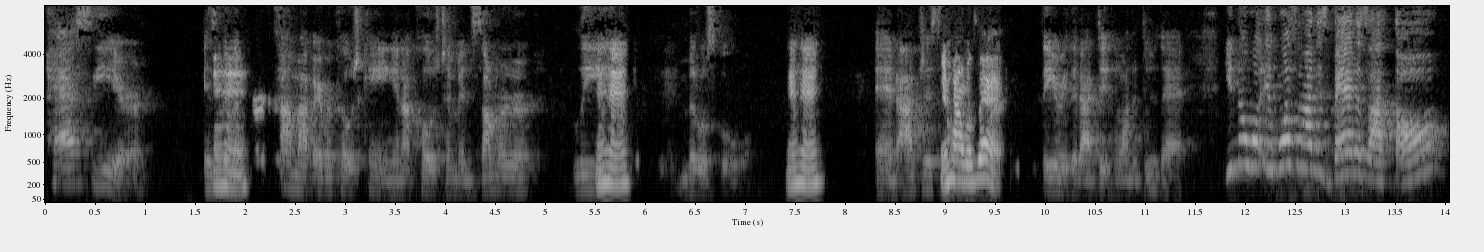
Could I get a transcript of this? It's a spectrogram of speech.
past year it's mm-hmm. the first time I've ever coached King, and I coached him in summer league, mm-hmm. middle school, mm-hmm. and I just and how was that theory that I didn't want to do that. You know what? It was not as bad as I thought.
